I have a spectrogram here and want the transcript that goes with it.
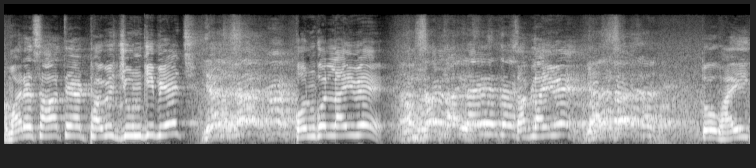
हमारे साथ है 28 जून की बैच। कौन कौन लाइव है? सब लाइव है तो भाई,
